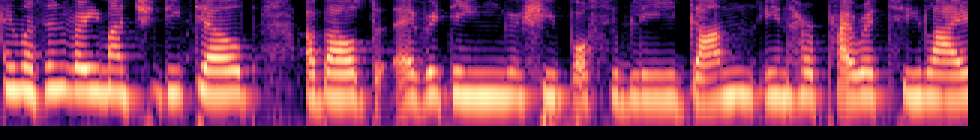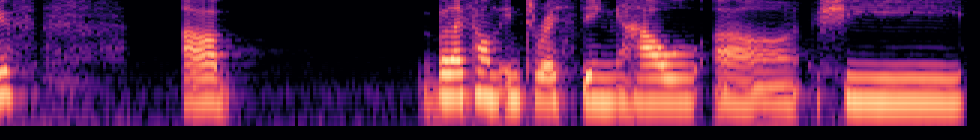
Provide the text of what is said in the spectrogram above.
It wasn't very much detailed about everything she possibly done in her piratey life. Uh, but I found interesting how uh, she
